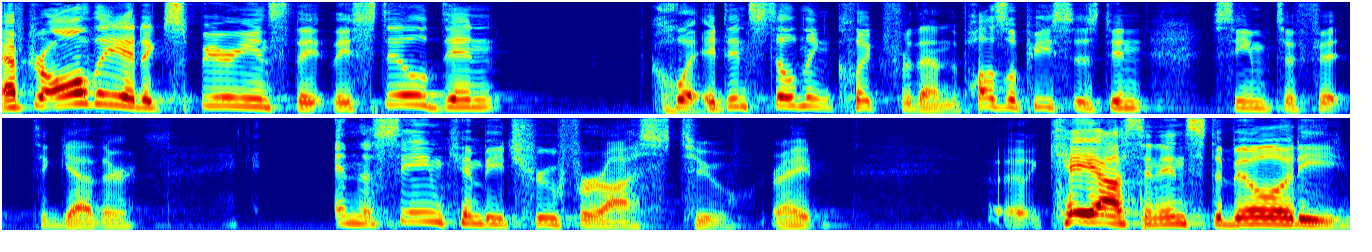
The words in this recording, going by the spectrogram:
after all they had experienced, they, they still didn't click, it didn't, still didn't click for them. The puzzle pieces didn't seem to fit together. And the same can be true for us too, right? Uh, chaos and instability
